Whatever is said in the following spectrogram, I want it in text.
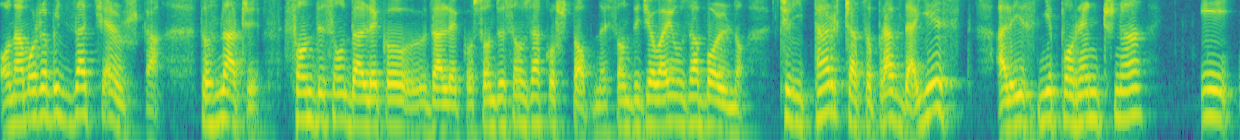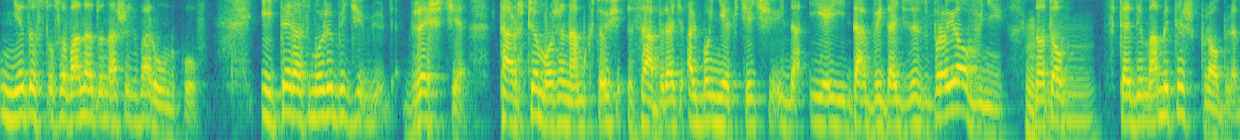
Ona może być za ciężka, to znaczy sądy są daleko, daleko, sądy są za kosztowne, sądy działają za wolno. Czyli tarcza co prawda jest, ale jest nieporęczna i niedostosowana do naszych warunków. I teraz może być wreszcie tarczę może nam ktoś zabrać albo nie chcieć jej da, wydać ze zbrojowni. No to wtedy mamy też problem.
